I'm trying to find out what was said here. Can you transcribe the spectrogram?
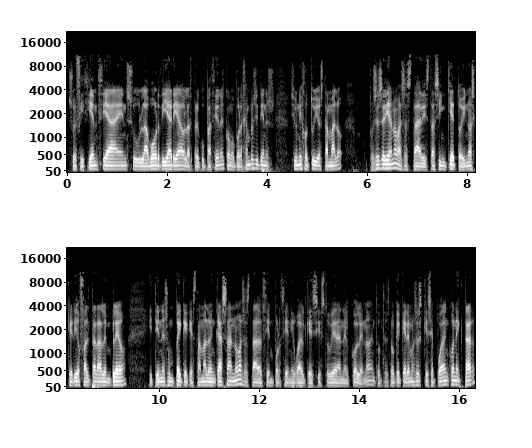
su eficiencia en su labor diaria o las preocupaciones, como por ejemplo si tienes si un hijo tuyo está malo, pues ese día no vas a estar y estás inquieto y no has querido faltar al empleo y tienes un peque que está malo en casa, no vas a estar al 100% igual que si estuviera en el cole, ¿no? Entonces, lo que queremos es que se puedan conectar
